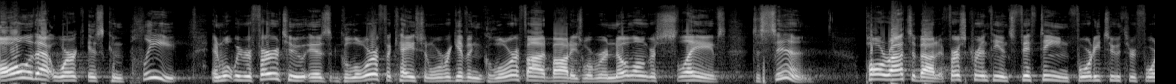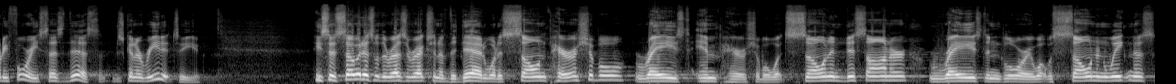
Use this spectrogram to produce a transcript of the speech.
all of that work is complete and what we refer to is glorification, where we're given glorified bodies, where we're no longer slaves to sin. Paul writes about it, 1 Corinthians 15, 42 through 44. He says this. I'm just going to read it to you. He says, So it is with the resurrection of the dead. What is sown perishable, raised imperishable. What's sown in dishonor, raised in glory. What was sown in weakness,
